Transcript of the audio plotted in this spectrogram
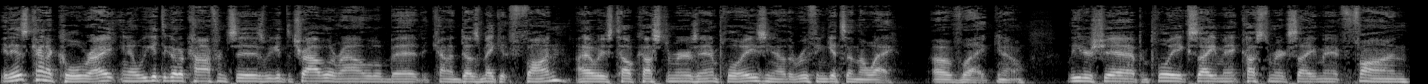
it is kind of cool, right? You know, we get to go to conferences, we get to travel around a little bit. It kind of does make it fun. I always tell customers and employees, you know, the roofing gets in the way of like, you know, leadership, employee excitement, customer excitement, fun,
